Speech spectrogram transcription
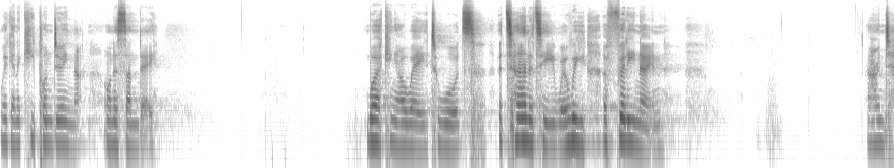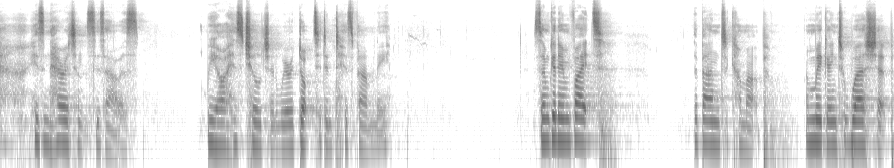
We're going to keep on doing that on a Sunday, working our way towards eternity where we are fully known. Our his inheritance is ours. We are his children. We're adopted into his family. So I'm going to invite the band to come up and we're going to worship.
